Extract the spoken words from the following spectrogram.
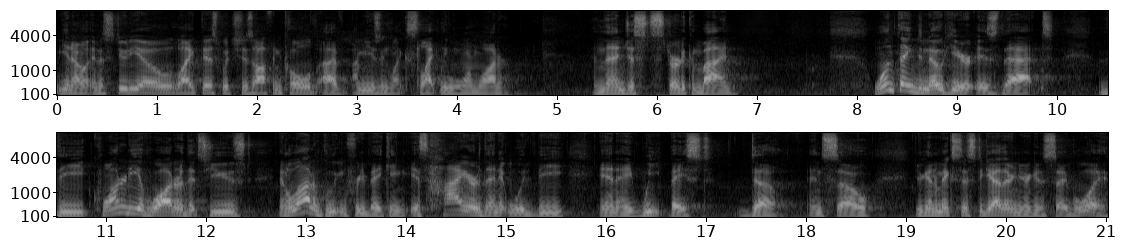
you know, in a studio like this, which is often cold, i am using like slightly warm water. And then just stir to combine. One thing to note here is that the quantity of water that's used in a lot of gluten-free baking is higher than it would be in a wheat-based dough. And so you're going to mix this together and you're going to say, boy,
